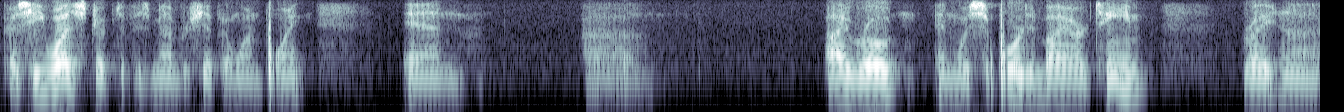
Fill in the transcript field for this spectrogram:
because he was stripped of his membership at one point. And uh, I wrote and was supported by our team writing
